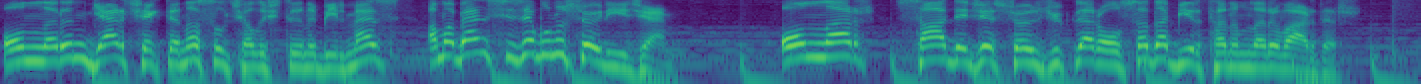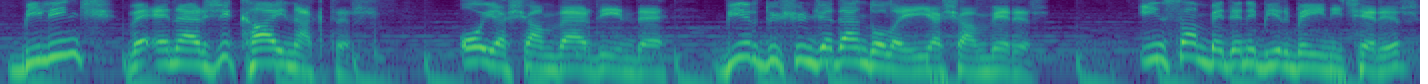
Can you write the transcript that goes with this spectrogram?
onların gerçekte nasıl çalıştığını bilmez ama ben size bunu söyleyeceğim. Onlar sadece sözcükler olsa da bir tanımları vardır. Bilinç ve enerji kaynaktır. O yaşam verdiğinde bir düşünceden dolayı yaşam verir. İnsan bedeni bir beyin içerir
